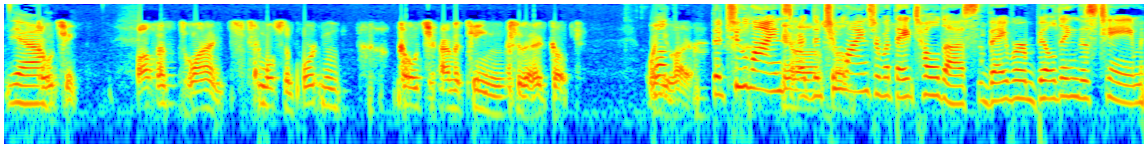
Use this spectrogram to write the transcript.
Yeah. coaching, offensive line. It's the most important coach on the team next to the head coach when well, you hire. the two lines, You know, are the two so- lines are what they told us. They were building this team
